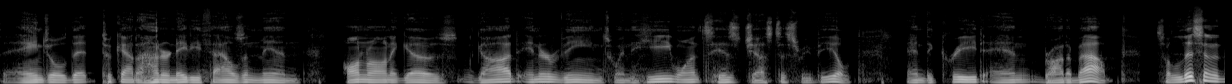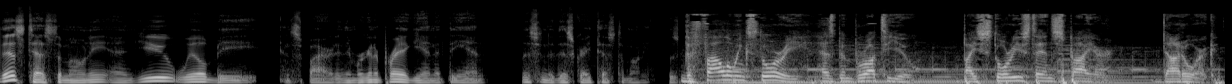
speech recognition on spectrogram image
the angel that took out 180,000 men. On and on it goes. God intervenes when he wants his justice revealed and decreed and brought about. So listen to this testimony and you will be inspired. And then we're going to pray again at the end. Listen to this great testimony. The following story has been brought to you by StoriesToInspire.org.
